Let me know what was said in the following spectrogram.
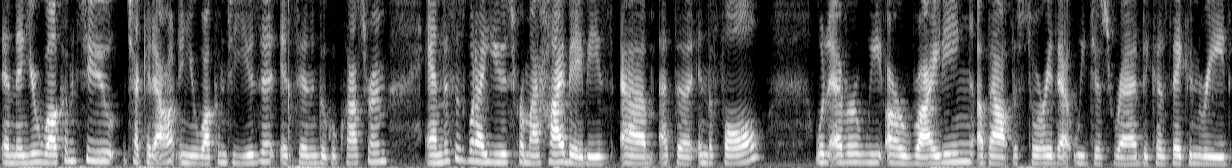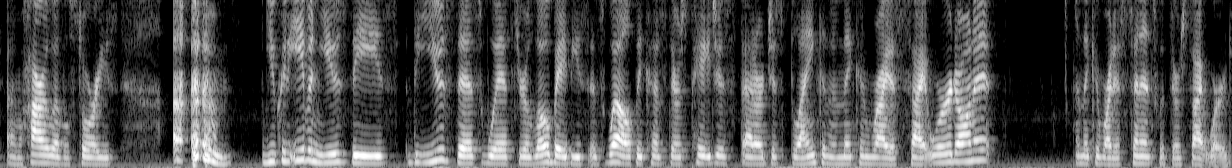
And then you're welcome to check it out, and you're welcome to use it. It's in Google Classroom, and this is what I use for my high babies um, at the in the fall whenever we are writing about the story that we just read because they can read um, higher level stories. You can even use these the, use this with your low babies as well because there's pages that are just blank and then they can write a sight word on it and they can write a sentence with their sight word.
